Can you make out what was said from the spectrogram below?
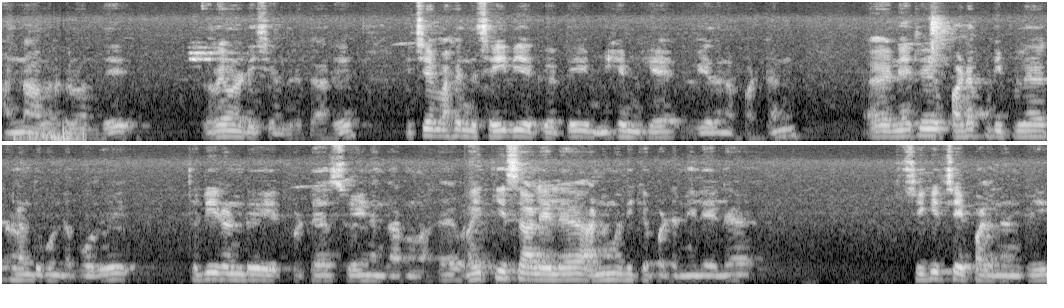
அண்ணா அவர்கள் வந்து இறைவனடி சேர்ந்திருக்காரு. நிச்சயமாக இந்த செய்தியை கேட்டு மிக மிக வேதனைப்பட்டேன். நேற்று படப்பிடிப்பில் கலந்து கொண்ட போது திடீரென்று ஏற்பட்ட சுயினம் காரணமாக வைத்தியசாலையில் அனுமதிக்கப்பட்ட நிலையில் சிகிச்சை பலனின்றி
